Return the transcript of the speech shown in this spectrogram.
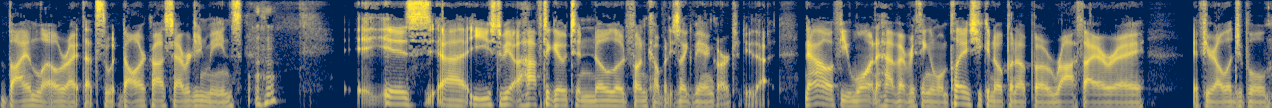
buying low, right? That's what dollar cost averaging means. Is uh, you used to be have to go to no load fund companies like Vanguard to do that. Now, if you want to have everything in one place, you can open up a Roth IRA if you're eligible,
